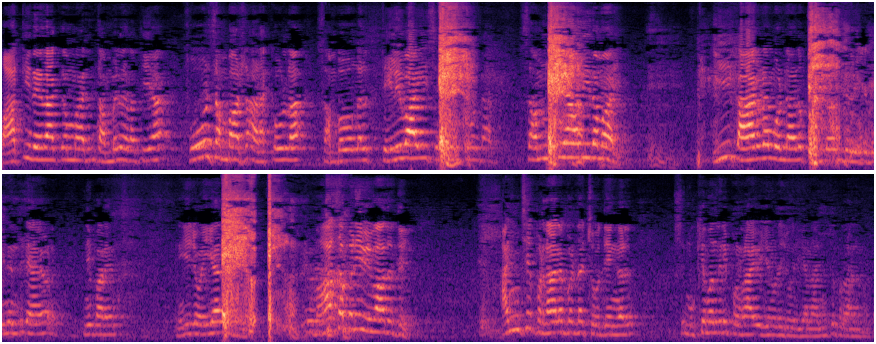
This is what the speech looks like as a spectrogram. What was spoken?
പാർട്ടി നേതാക്കന്മാരും തമ്മിൽ നടത്തിയ ഫോൺ സംഭാഷണം അടക്കമുള്ള സംഭവങ്ങൾ തെളിവായി ശേഖരിച്ചുകൊണ്ടാണ്. സംശയാതീതമായി ഈ കാരണം കൊണ്ടാണ് പുസ്തകം തെളിയിക്കുന്നത് പിന്നെ എന്ത് ന്യായമാണ്? ഇനി പറയുന്നത് എനിക്ക് ചോദിക്കാൻ മാസപ്പണി വിവാദത്തിൽ അഞ്ച് പ്രധാനപ്പെട്ട ചോദ്യങ്ങൾ മുഖ്യമന്ത്രി പിണറായി വിജയനോട് ചോദിക്കുകയാണ്. അഞ്ച് പ്രധാനപ്പെട്ട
